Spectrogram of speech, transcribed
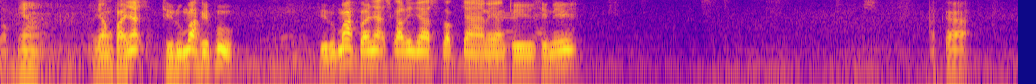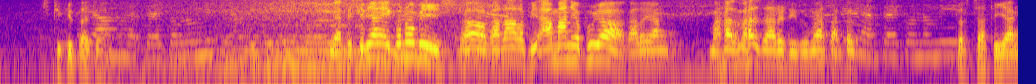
stoknya. Yang banyak di rumah ibu. Di rumah banyak sekalinya stoknya. Ini yang di sini. Agak sedikit saja yang harga ekonomis yang di sini. Ya di sini yang ekonomis, oh, karena lebih aman ya bu ya. Kalau yang mahal-mahal taruh di rumah takut harga ekonomi terjadi yang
